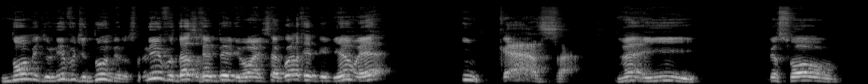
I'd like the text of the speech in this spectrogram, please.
nome do livro de Números, o livro das rebeliões. Agora, rebelião é em casa. Não é? E o pessoal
